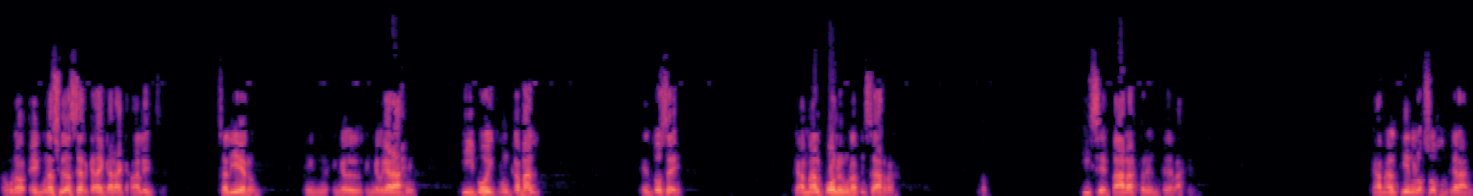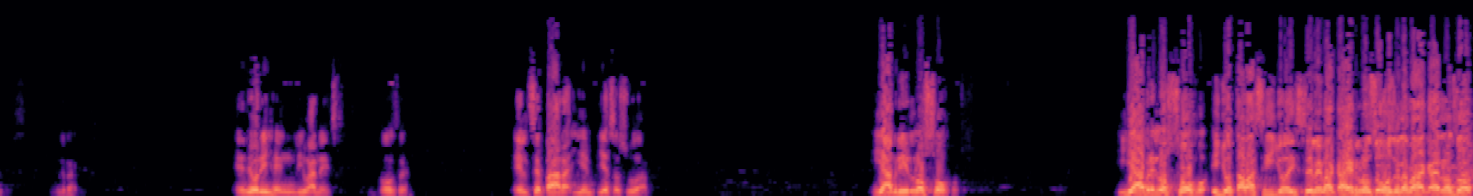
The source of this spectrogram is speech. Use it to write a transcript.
¿No? en una ciudad cerca de Caracas, Valencia. Salieron en, el, en garaje y voy con Kamal. Entonces, Kamal pone una pizarra y se para frente de la gente. Kamal tiene los ojos grandes, muy grandes. Es de origen libanés. Entonces, él se para y empieza a sudar. Y abrir los ojos. Y abre los ojos. Y yo estaba así, yo dije, se le va a caer los ojos, se le van a caer los ojos.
